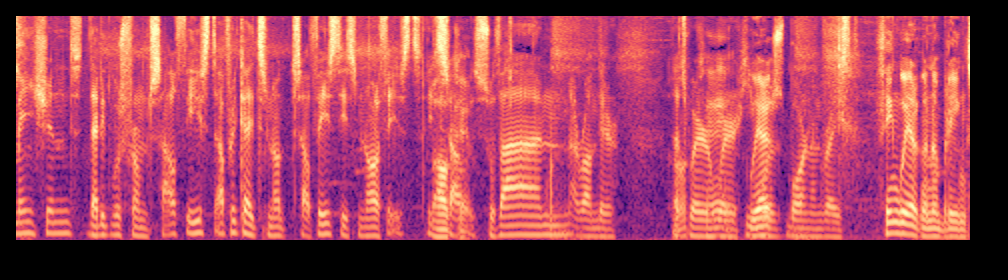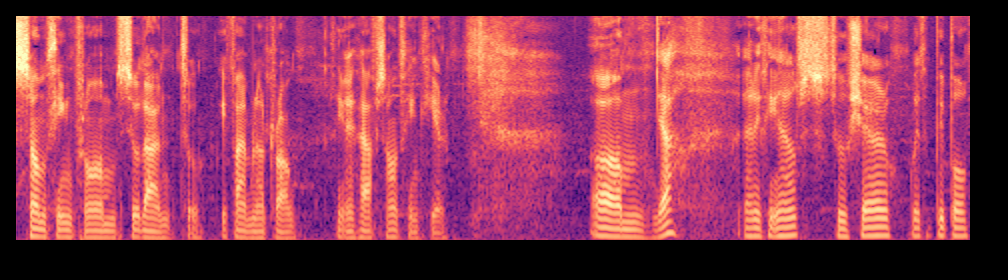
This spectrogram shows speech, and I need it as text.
mentioned that it was from Southeast Africa. It's not Southeast, it's Northeast. It's Okay. South, Sudan, around there. That's where, Okay. where he We are- was born and raised. I think we are gonna bring something from Sudan too, if I'm not wrong. I think I have something here. Um, yeah. Anything else to share with people?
